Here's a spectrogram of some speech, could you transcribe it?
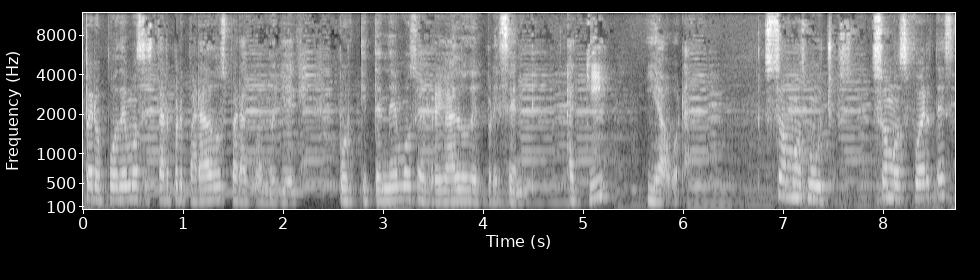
pero podemos estar preparados para cuando llegue, porque tenemos el regalo del presente, aquí y ahora. Somos muchos, somos fuertes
